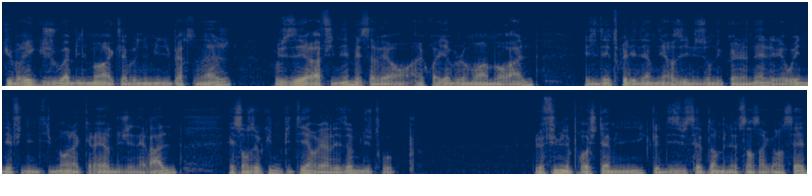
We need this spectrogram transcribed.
Kubrick joue habilement avec la bonhomie du personnage, rusé et raffiné mais s'avérant incroyablement amoral. Il détruit les dernières illusions du colonel et ruine définitivement la carrière du général, et sans aucune pitié envers les hommes du troupe. Le film est projeté à Munich le 18 septembre 1957.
